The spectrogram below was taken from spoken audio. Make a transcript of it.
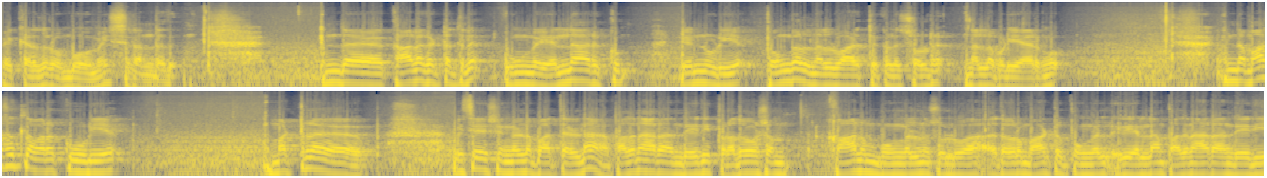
வைக்கிறது ரொம்பவுமே சிறந்தது. இந்த காலகட்டத்தில் உங்கள் எல்லாருக்கும் என்னுடைய பொங்கல் நல்வாழ்த்துக்களை சொல்கிறேன் நல்லபடியாக இருங்கோ. இந்த மாதத்தில் வரக்கூடிய மற்ற விசேஷங்கள்னு பார்த்தோம்னா பதினாறாம் தேதி பிரதோஷம் காணும் பொங்கல்னு சொல்லுவா அது தவிர மாட்டுப் பொங்கல் இது எல்லாம் பதினாறாம் தேதி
